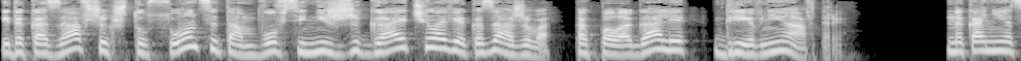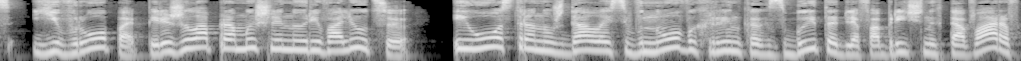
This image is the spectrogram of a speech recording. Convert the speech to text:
и доказавших, что солнце там вовсе не сжигает человека заживо, как полагали древние авторы. Наконец, Европа пережила промышленную революцию и остро нуждалась в новых рынках сбыта для фабричных товаров,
